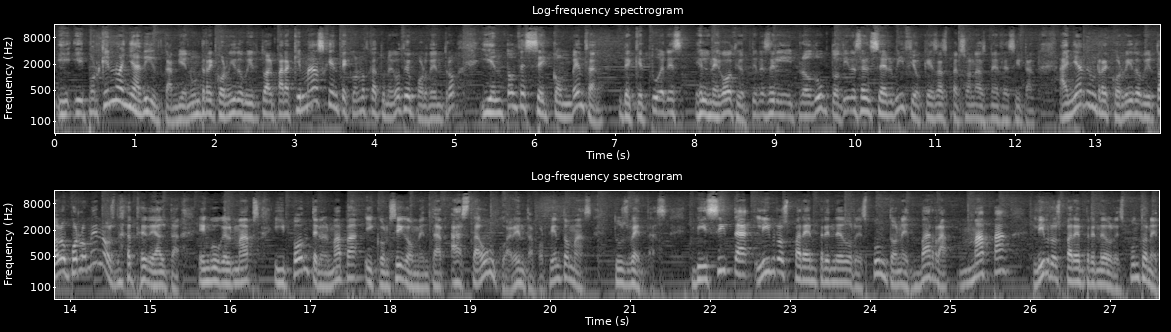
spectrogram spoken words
Y, ¿por qué no añadir también un recorrido virtual para que más gente conozca tu negocio por dentro y entonces se convenzan de que tú eres el negocio, tienes el producto, tienes el servicio que esas personas necesitan? Añade un recorrido virtual o por lo menos date de alta en Google Maps y ponte en el mapa y consiga aumentar hasta un 40% más tus ventas. Visita librosparaemprendedores.net barra mapa, librosparaemprendedores.net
